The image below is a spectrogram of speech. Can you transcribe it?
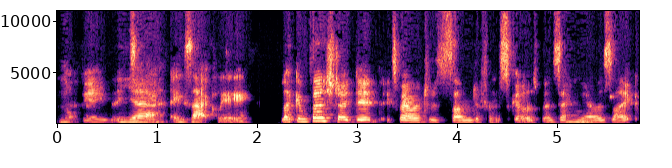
not be able to yeah exactly like in first i did experiment with some different skills but in second mm. year i was like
